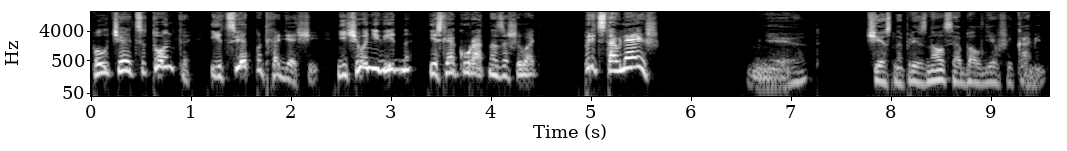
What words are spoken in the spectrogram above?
Получается тонко и цвет подходящий. Ничего не видно, если аккуратно зашивать. Представляешь? — Нет, — честно признался обалдевший камень.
